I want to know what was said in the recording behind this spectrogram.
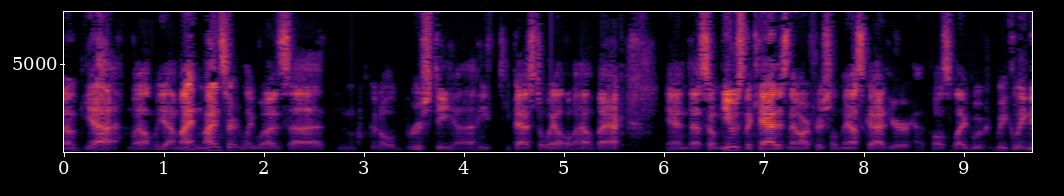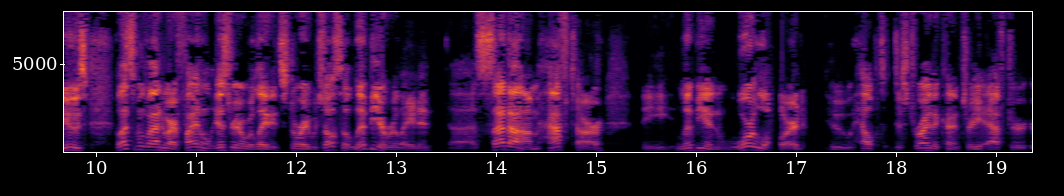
Oh, yeah. Well, yeah, mine, mine certainly was, uh, good old Brewsty. Uh, he, he passed away a while back. And uh, so Muse the cat is now our official mascot here at False Flag Weekly News. But let's move on to our final Israel-related story, which is also Libya-related. Uh, Saddam Haftar, the Libyan warlord, who helped destroy the country after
